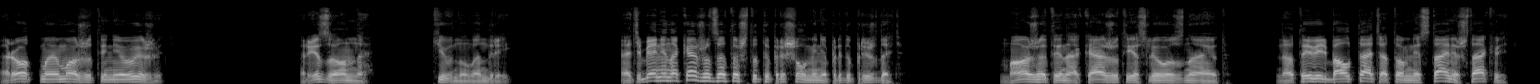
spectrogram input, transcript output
род мой может и не выжить. Резонно, кивнул Андрей. А тебя не накажут за то, что ты пришел меня предупреждать? Может, и накажут, если узнают. Но ты ведь болтать о том не станешь, так ведь?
